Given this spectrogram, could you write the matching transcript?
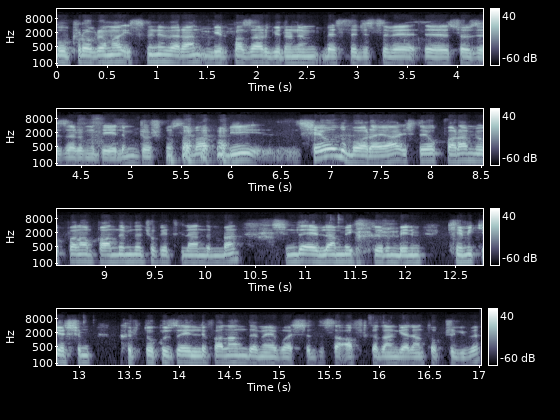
bu programa ismini veren bir pazar gününün bestecisi ve e, söz yazarı mı diyelim. Coşkun Sabah bir şey oldu bu ara ya. İşte yok param yok falan pandemiden çok etkilendim ben. Şimdi evlenmek istiyorum. Benim kemik yaşım 49-50 falan demeye başladı. Afrika'dan gelen topçu gibi.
